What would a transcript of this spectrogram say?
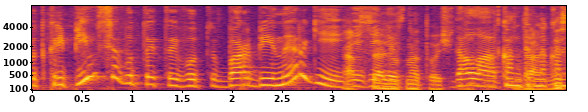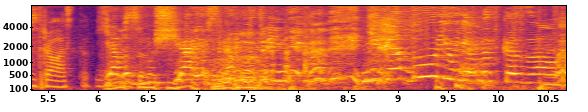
подкрепился вот этой вот Барби энергией? Абсолютно я, я... точно. Да ладно. Кон- да, на контрастах. Я мы возмущаюсь внутренне. Негодую, я бы сказала.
